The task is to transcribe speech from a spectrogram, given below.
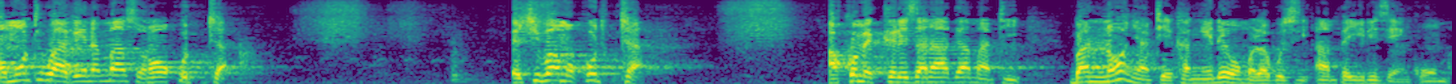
omuntu bwagenda mumaaso n'okutta ekiva mu kutta akomekereza n'agamba nti banoonya nti ekaŋendewo omulaguzi ampeyiriza enkuuma.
